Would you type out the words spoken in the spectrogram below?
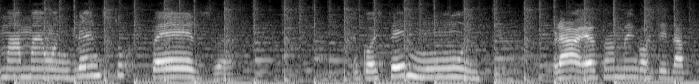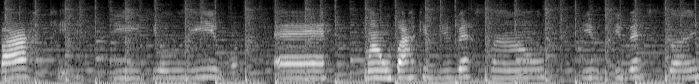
uma, uma, uma grande surpresa. Eu gostei muito. Pra, eu também gostei da parte de que o livro é um parque de diversão, de diversões,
